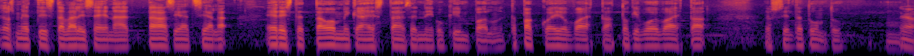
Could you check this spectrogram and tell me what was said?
jos miettii sitä väliseinää, että pääasia, että siellä eristettä on, mikä estää sen niin kuin kimpailun. Että pakko ei ole vaihtaa. Toki voi vaihtaa, jos siltä tuntuu. Joo.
